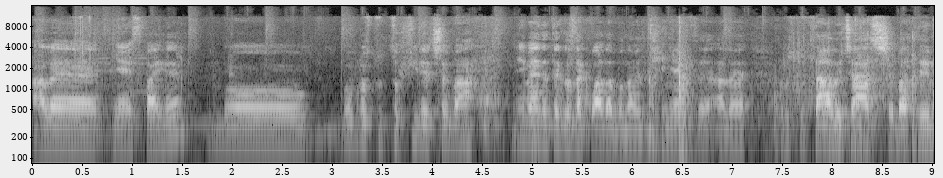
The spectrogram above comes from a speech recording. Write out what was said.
ale nie jest fajny, bo po prostu co chwilę trzeba, nie będę tego zakładał, bo nawet mi się nie chce, ale po prostu cały czas trzeba tym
